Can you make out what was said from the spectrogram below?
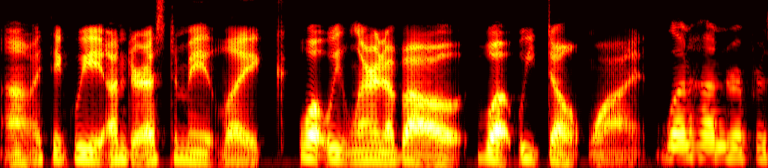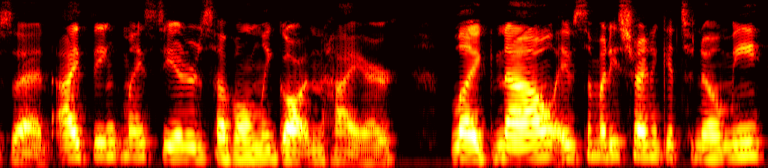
Um, I think we underestimate like what we learn about what we don't want. 100%. I think my standards have only gotten higher. Like now, if somebody's trying to get to know me,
